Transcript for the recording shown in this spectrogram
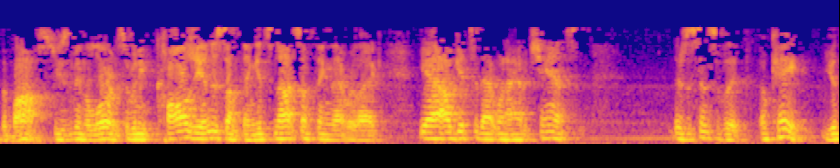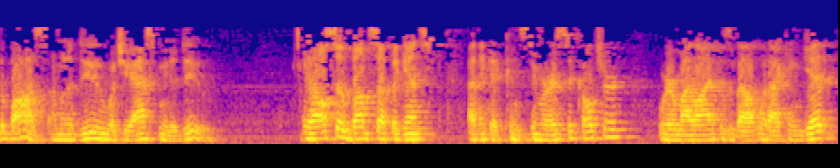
the boss, Jesus being the Lord. So when he calls you into something, it's not something that we're like, yeah, I'll get to that when I have a chance. There's a sense of like, okay, you're the boss. I'm going to do what you ask me to do. It also bumps up against, I think, a consumeristic culture where my life is about what I can get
